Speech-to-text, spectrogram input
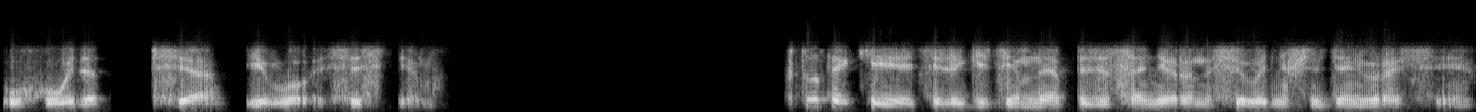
уходит вся его система. Кто такие эти легитимные оппозиционеры на сегодняшний день в России?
